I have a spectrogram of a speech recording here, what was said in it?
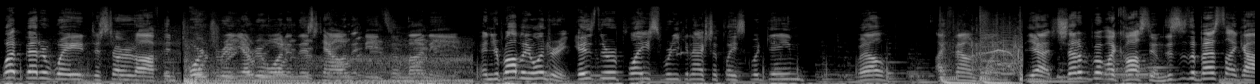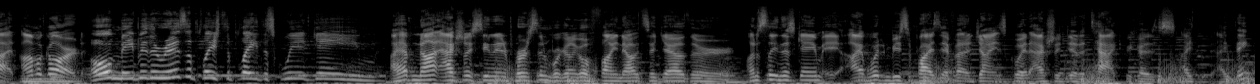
What better way to start it off than torturing everyone in this town that needs some money? And you're probably wondering, is there a place where you can actually play Squid Game? Well, I found one. Yeah, shut up about my costume. This is the best I got. I'm a guard. Oh, maybe there is a place to play the Squid Game. I have not actually seen it in person. We're gonna go find out together. Honestly, in this game, eh, I wouldn't be surprised if a giant squid actually did attack because I, I think,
